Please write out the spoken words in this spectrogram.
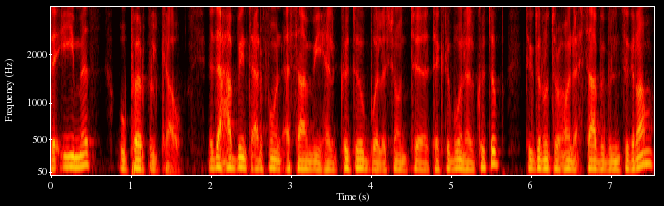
E-Myth و Purple Cow إذا حابين تعرفون أسامي هالكتب ولا شلون تكتبون هالكتب تقدرون تروحون حسابي بالإنستغرام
